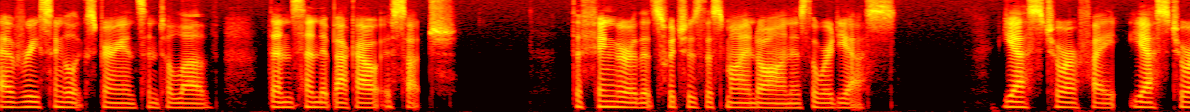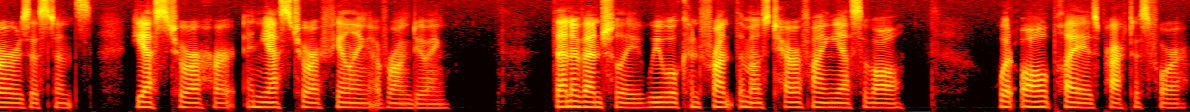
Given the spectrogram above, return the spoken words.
every single experience into love, then send it back out as such. The finger that switches this mind on is the word yes. Yes to our fight, yes to our resistance, yes to our hurt, and yes to our feeling of wrongdoing. Then eventually we will confront the most terrifying yes of all what all play is practiced for.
